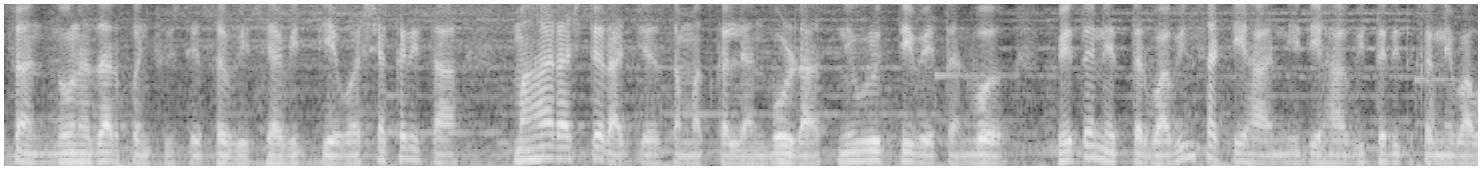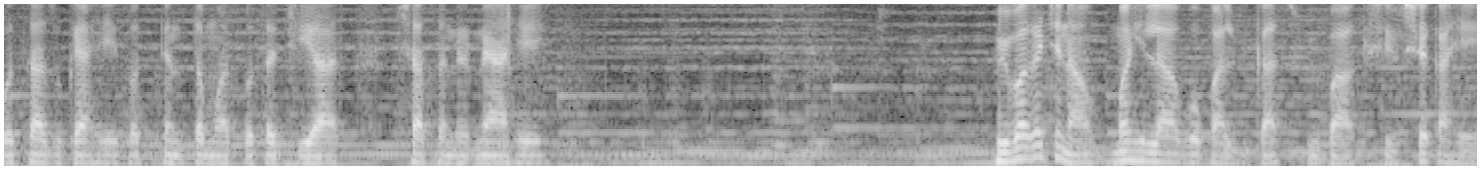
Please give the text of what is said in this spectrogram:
सन दोन हजार पंचवीस ते सव्वीस या वित्तीय वर्षाकरिता महाराष्ट्र राज्य समाज कल्याण बोर्डास निवृत्ती वेतन व वेतनेतर बाबींसाठी हा निधी हा वितरित करण्याबाबतचा जो काय आहे तो अत्यंत महत्त्वाचा जी आर शासन निर्णय आहे. विभागाचे नाव महिला व बालविकास विभाग शीर्षक आहे.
